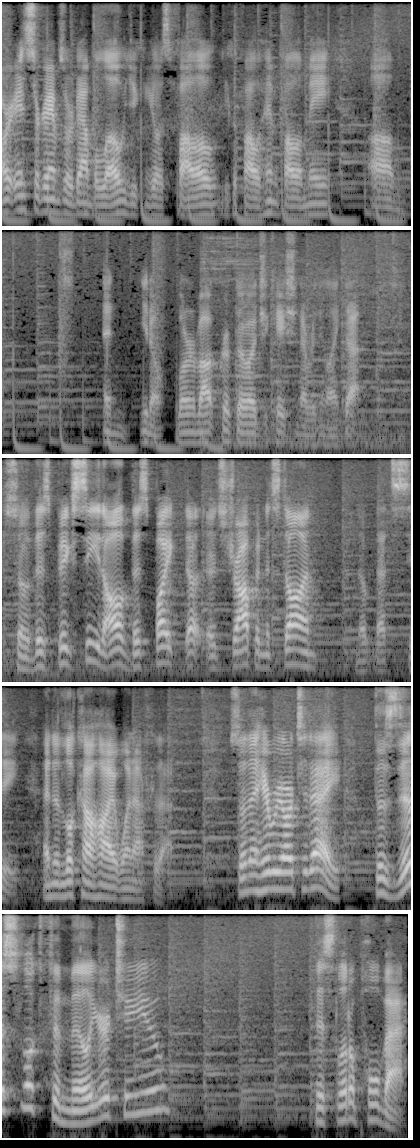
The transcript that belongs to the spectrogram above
our Instagrams are down below. You can go follow. You can follow him, follow me, um, and you know learn about crypto education, everything like that. So this big C, all this spike, uh, it's dropping, it's done. Nope, that's C. And then look how high it went after that. So now here we are today. Does this look familiar to you? this little pullback.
